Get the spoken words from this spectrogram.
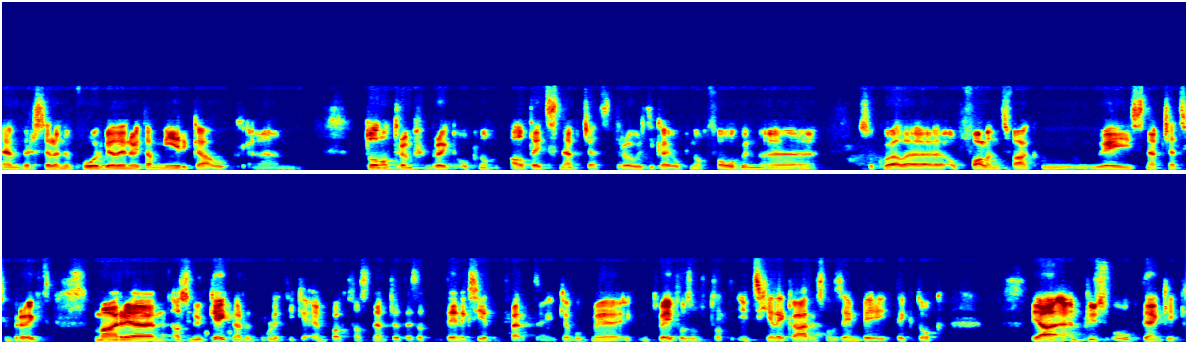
Um, verschillende voorbeelden uit Amerika ook. Um, Donald Trump gebruikt ook nog altijd Snapchat trouwens, die kan je ook nog volgen. Uh, is ook wel uh, opvallend vaak hoe, hij Snapchat gebruikt. Maar uh, als je nu kijkt naar de politieke impact van Snapchat, is dat uiteindelijk zeer beperkt. Ik heb ook mijn, twijfels of dat iets gelijkaardigs zal zijn bij TikTok. Ja, en plus ook denk ik,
